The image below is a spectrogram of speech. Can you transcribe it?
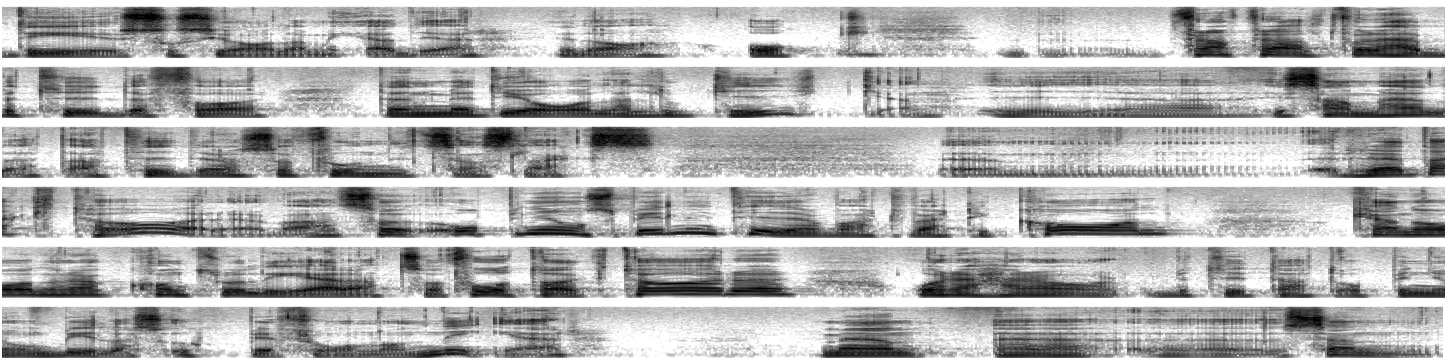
det är sociala medier idag. Och framförallt vad det här betyder för den mediala logiken i, eh, i samhället. Att tidigare så funnits en slags um, redaktörer. Va? Alltså, opinionsbildning tidigare har varit vertikal. Kanalerna har kontrollerats av fåtal aktörer och det här har betytt att opinion bildas uppifrån och ner. Men eh, eh sen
